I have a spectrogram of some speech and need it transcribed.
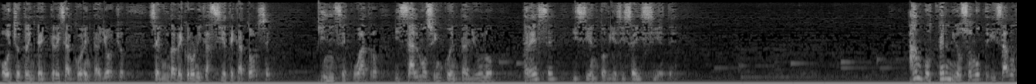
8.33 al 48, Segunda de Crónicas 7.14, 15.4 y Salmo 51, 13 y 116, 7. Ambos términos son utilizados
